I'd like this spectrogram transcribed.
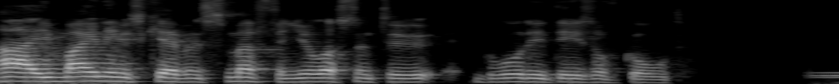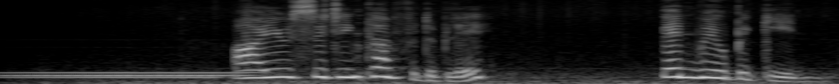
Hi, my name is Kevin Smith, and you're listening to Glory Days of Gold. Are you sitting comfortably? Then we'll begin.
